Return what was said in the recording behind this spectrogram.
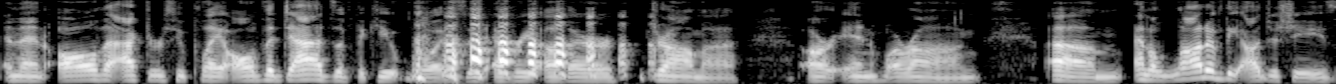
and then all the actors who play all the dads of the cute boys in every other drama are in Hwarang. Um, and a lot of the ajushis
